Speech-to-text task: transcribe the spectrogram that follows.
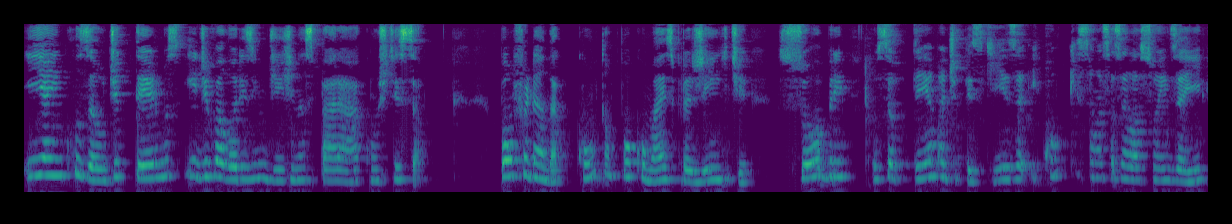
e a inclusão de termos e de valores indígenas para a Constituição. Bom, Fernanda, conta um pouco mais para gente sobre o seu tema de pesquisa e como que são essas relações aí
